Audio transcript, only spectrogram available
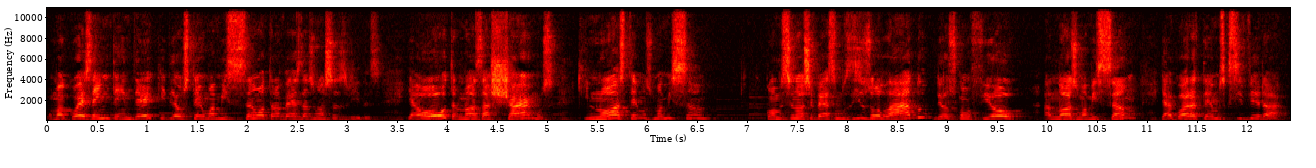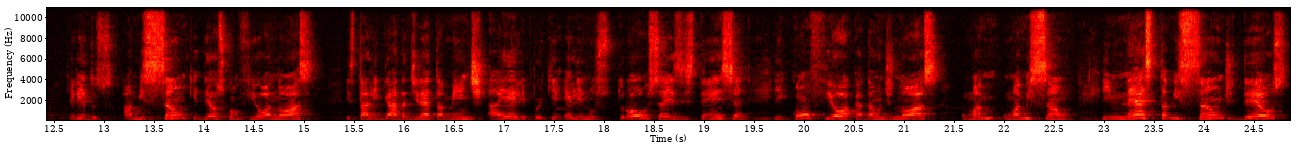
Uma coisa é entender que Deus tem uma missão através das nossas vidas. E a outra, nós acharmos que nós temos uma missão. Como se nós estivéssemos isolados, Deus confiou a nós uma missão e agora temos que se virar. Queridos, a missão que Deus confiou a nós está ligada diretamente a Ele, porque Ele nos trouxe à existência e confiou a cada um de nós uma, uma missão. E nesta missão de Deus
